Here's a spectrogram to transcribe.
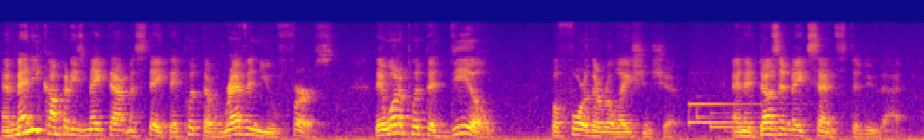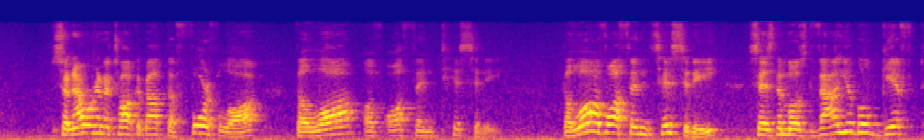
And many companies make that mistake. They put the revenue first. They want to put the deal before the relationship. And it doesn't make sense to do that. So now we're going to talk about the fourth law, the law of authenticity. The law of authenticity says the most valuable gift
